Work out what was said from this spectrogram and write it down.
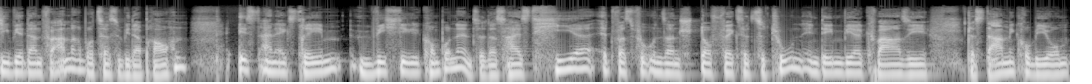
die wir dann für andere Prozesse wieder brauchen, ist eine extrem wichtige Komponente. Das heißt, hier etwas für unseren Stoffwechsel zu tun, indem wir quasi das Darmmikrobiom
